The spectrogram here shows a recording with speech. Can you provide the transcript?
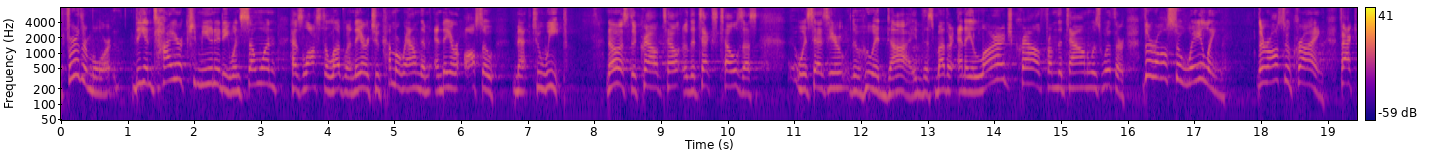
Furthermore, the entire community, when someone has lost a loved one, they are to come around them and they are also meant to weep. Notice the crowd tell, or the text tells us, it says here, who had died, this mother, and a large crowd from the town was with her. They're also wailing. They're also crying. In fact,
